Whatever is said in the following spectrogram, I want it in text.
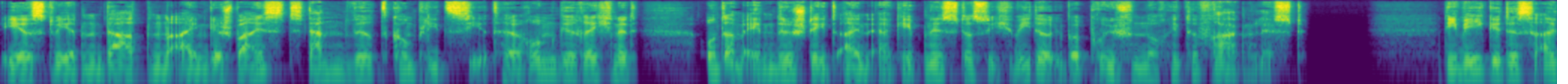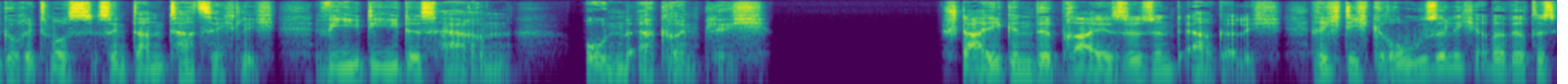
Erst werden Daten eingespeist, dann wird kompliziert herumgerechnet und am Ende steht ein Ergebnis, das sich weder überprüfen noch hinterfragen lässt. Die Wege des Algorithmus sind dann tatsächlich, wie die des Herrn, unergründlich. Steigende Preise sind ärgerlich. Richtig gruselig aber wird es,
